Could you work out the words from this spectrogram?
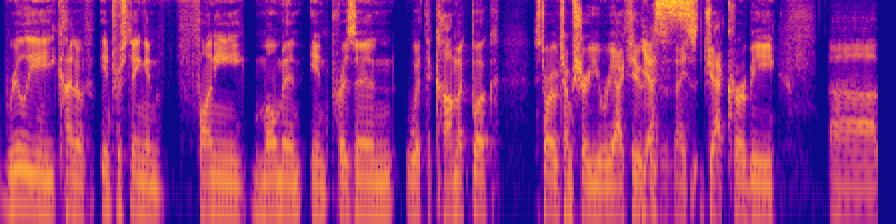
really kind of interesting and funny moment in prison with the comic book story, which I'm sure you react to. Yes. it's a nice Jack Kirby, uh,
